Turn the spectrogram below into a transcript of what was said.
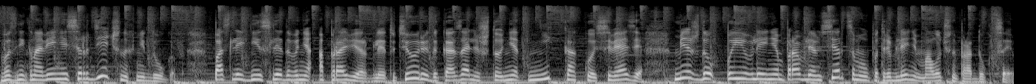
возникновения сердечных недугов. Последние исследования опровергли эту теорию доказали, что нет никакой связи между появлением проблем с сердцем и употреблением молочной продукции.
